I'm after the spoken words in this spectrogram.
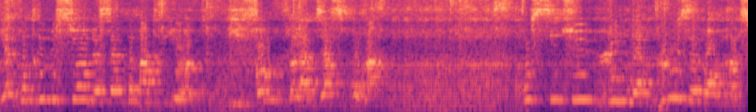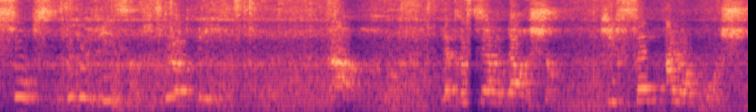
les contributions de ces compatriotes vivant dans la diaspora constituent l'une des plus importantes sources de devises de notre pays. Car les transferts d'argent qu'ils font à leur poche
